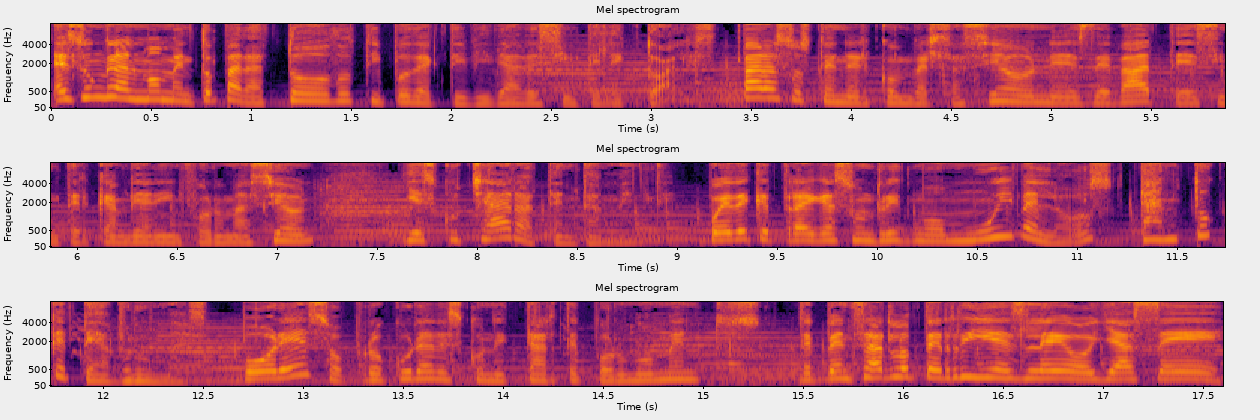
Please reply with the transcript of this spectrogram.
Es un gran momento para todo tipo de actividades intelectuales, para sostener conversaciones, debates, intercambiar información y escuchar atentamente. Puede que traigas un ritmo muy veloz, tanto que te abrumas. Por eso procura desconectarte por momentos. De pensarlo te ríes, Leo, ya sé.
